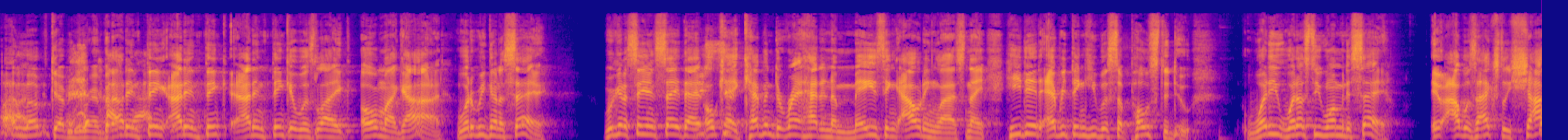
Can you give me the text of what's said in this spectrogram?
I love Kevin Durant, but I didn't think it. I didn't think I didn't think it was like, oh my God, what are we gonna say? We're gonna sit and say that You okay, said- Kevin Durant had an amazing outing last night. He did everything he was supposed to do. What do you, what else do you want me to say? It- I was actually shocked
